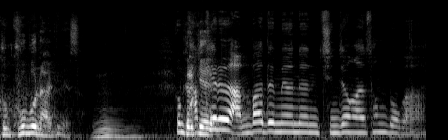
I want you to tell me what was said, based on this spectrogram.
그 구분하기 위해서. 그럼 그렇게- 박해를 안 받으면은 진정한 성도가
